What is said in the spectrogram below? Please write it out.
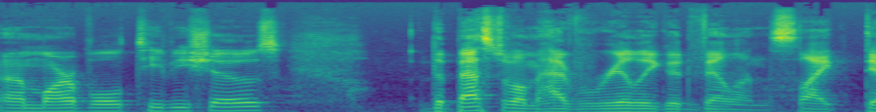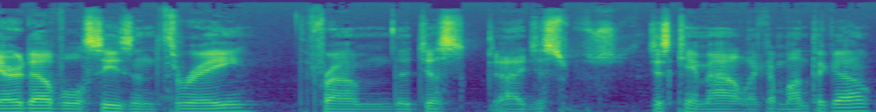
uh, Marvel TV shows the best of them have really good villains, like Daredevil season three from the just I just just came out like a month ago.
